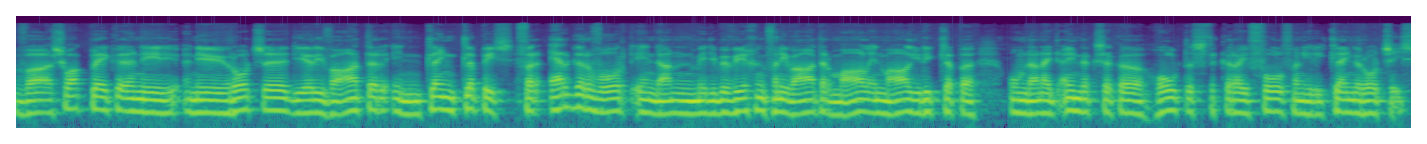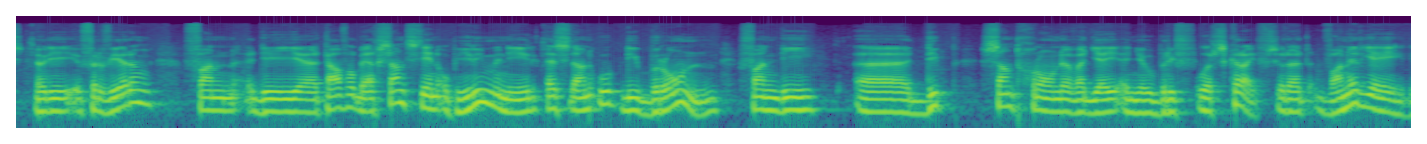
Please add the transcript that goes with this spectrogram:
waar swak plekke in die in die rotse deur die water en klein klippies vererger word en dan met die beweging van die water maal en maal hierdie klippe om dan uiteindelik sulke holtes te kry vol van hierdie klein rotsies. Nou die verwering van die uh, Tafelberg sandsteen op hierdie manier is dan ook die bron van die uh diep sandgronde wat jy in jou brief oorskryf sodat wanneer jy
